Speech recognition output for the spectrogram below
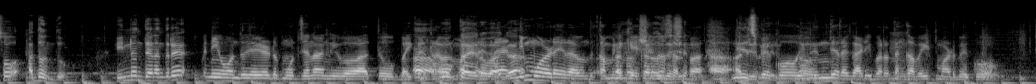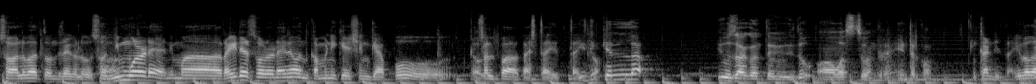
ಸೊ ಅದೊಂದು. ಇನ್ನೊಂದೇನಂದ್ರೆ ನೀವು ಒಂದು ಎರಡು ಮೂರು ಜನ ನೀವು ಅದು ಬೈಕ್ ಹೋಗ್ತಾ ಇರುವಾಗ ನಿಮ್ಮ ಒಳ್ಳೆ ಇರೋ ಒಂದು ಕಮ್ಯುನಿಕೇಶನ್ ಸ್ವಲ್ಪ ನಿಲ್ಲಿಸಬೇಕು ಹಿಂದೆ ಗಾಡಿ ಬರೋ ತನಕ ವೆಯ್ಟ್ ಮಾಡಬೇಕು. ಸೊ ಹಲವಾರು ತೊಂದರೆಗಳು. ಸೊ ನಿಮ್ಮ ಒಳಗಡೆ ನಿಮ್ಮ ರೈಡರ್ಸ್ ಒಳಗಡೆ ಒಂದು ಕಮ್ಯುನಿಕೇಶನ್ ಗ್ಯಾಪು ಸ್ವಲ್ಪ ಕಷ್ಟ ಇರುತ್ತೆ ಇದಕ್ಕೆಲ್ಲ ಯೂಸ್ ಆಗುವಂತ ಇದು ವಸ್ತು ಅಂದ್ರೆ ಇಂಟರ್ಕಾಮ್ ಖಂಡಿತ. ಇವಾಗ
